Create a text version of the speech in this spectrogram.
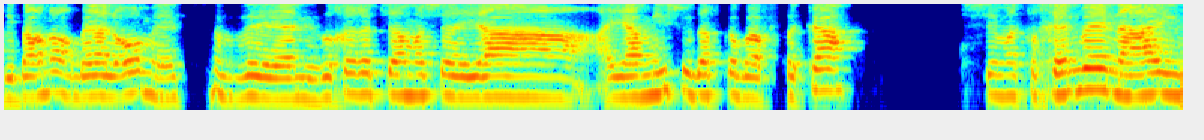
דיברנו הרבה על אומץ, ואני זוכרת שם שהיה מישהו דווקא בהפסקה, שמצא חן בעיניי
